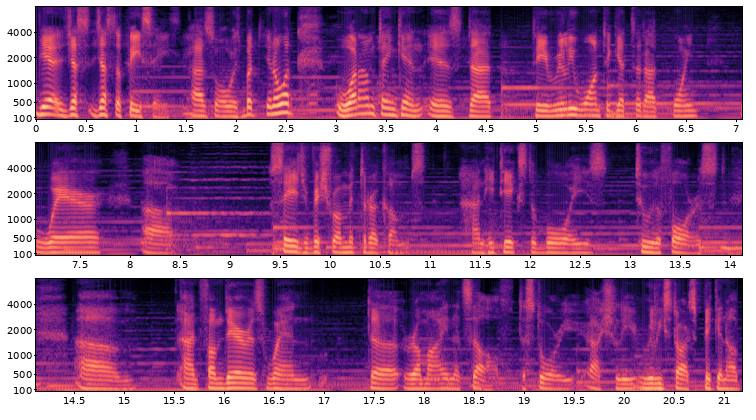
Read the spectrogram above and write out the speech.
yeah, just just the pacing as always. But you know what? What I'm thinking is that they really want to get to that point where uh, Sage Vishwamitra comes and he takes the boys to the forest. Um, and from there is when the Ramayana itself, the story, actually really starts picking up.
